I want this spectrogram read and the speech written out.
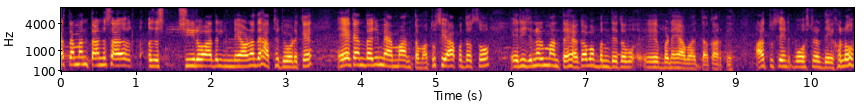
ਅਸ ਤਾਂ ਮੰਤਾਂ ਨੂੰ ਆਸ਼ੀਰਵਾਦ ਲੈਣੇ ਉਹਨਾਂ ਦੇ ਹੱਥ ਜੋੜ ਕੇ। ਇਹ ਕਹਿੰਦਾ ਜੀ ਮੈਂ ਮੰਤ ਵਾਂ। ਤੁਸੀਂ ਆਪ ਦੱਸੋ ਇਹ ਰੀਜਨਲ ਮੰਤ ਹੈਗਾ ਵਾ ਬੰਦੇ ਤੋਂ ਇਹ ਬਣਿਆ ਵਾ ਇਦਾਂ ਕਰਕੇ। ਆ ਤੁਸੀਂ ਪੋਸਟਰ ਦੇਖ ਲਓ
